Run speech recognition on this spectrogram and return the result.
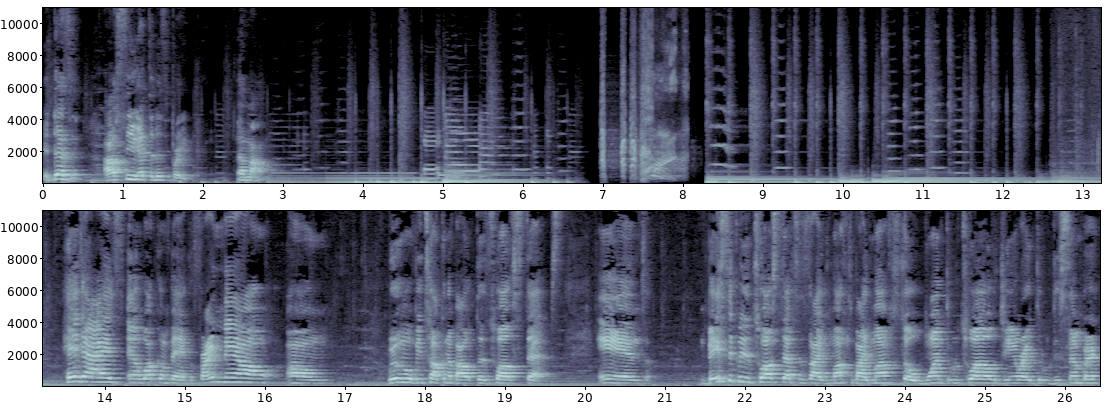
It doesn't. I'll see you after this break. I'm out. Hey guys, and welcome back. Right now, um, we're going to be talking about the 12 steps. And basically, the 12 steps is like month by month. So 1 through 12, January through December.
